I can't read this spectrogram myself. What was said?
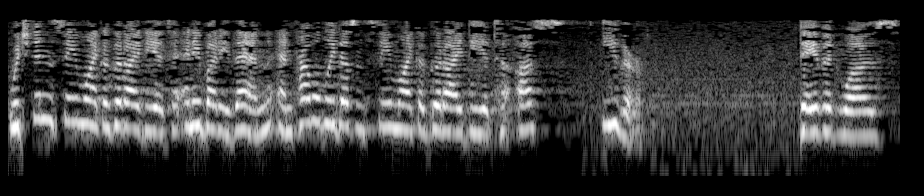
which didn't seem like a good idea to anybody then, and probably doesn't seem like a good idea to us either. David was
